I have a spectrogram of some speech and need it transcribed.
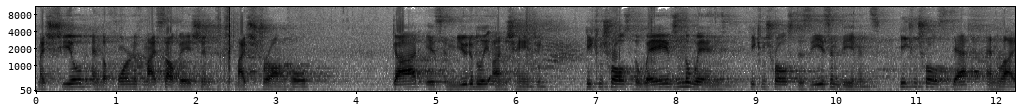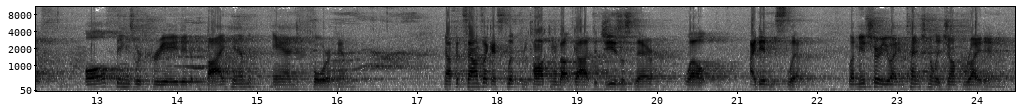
my shield and the horn of my salvation, my stronghold. God is immutably unchanging. He controls the waves and the wind. He controls disease and demons. He controls death and life. All things were created by him and for him. Now, if it sounds like I slipped from talking about God to Jesus there, well, I didn't slip. Let me assure you, I intentionally jumped right in.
